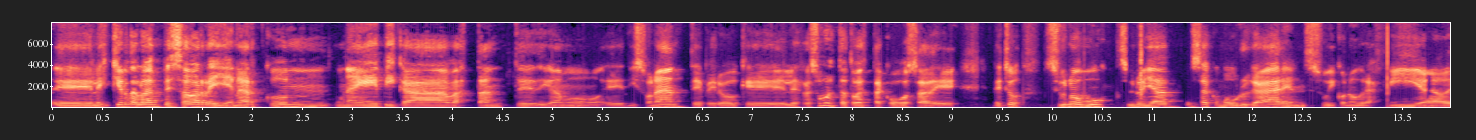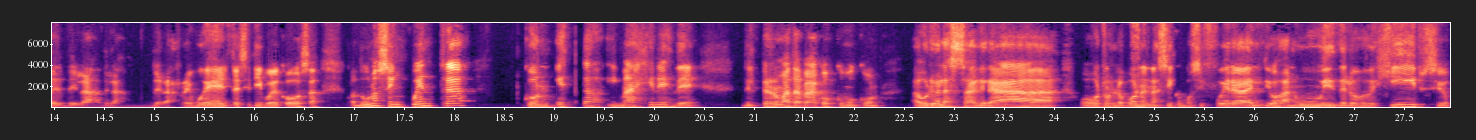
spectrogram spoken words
eh, la izquierda lo ha empezado a rellenar con una épica bastante, digamos, eh, disonante, pero que les resulta toda esta cosa de... De hecho, si uno busca, si uno ya empieza como a hurgar en su iconografía de, de, de las revueltas, ese tipo de cosas, cuando uno se encuentra con estas imágenes de, del perro matapacos como con aureola sagrada, o otros lo ponen así como si fuera el dios Anubis de los egipcios,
